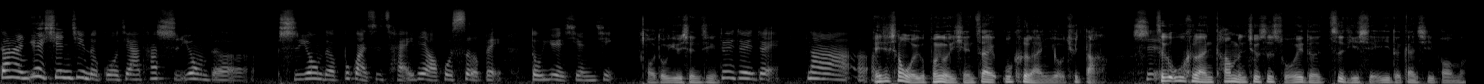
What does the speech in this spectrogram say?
当然，越先进的国家，它使用的使用的不管是材料或设备都越先进。哦，都越先进。对对对，那呃哎，就像我一个朋友以前在乌克兰有去打是这个乌克兰，他们就是所谓的自体血液的干细胞吗？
